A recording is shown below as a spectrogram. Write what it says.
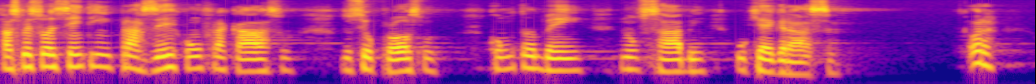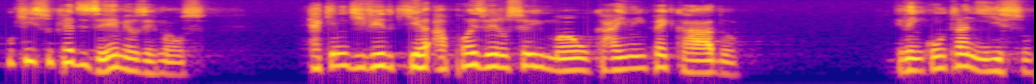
as pessoas sentem prazer com o fracasso do seu próximo, como também não sabem o que é graça. Ora, o que isso quer dizer, meus irmãos? É aquele indivíduo que, após ver o seu irmão caindo em pecado, ele encontra nisso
